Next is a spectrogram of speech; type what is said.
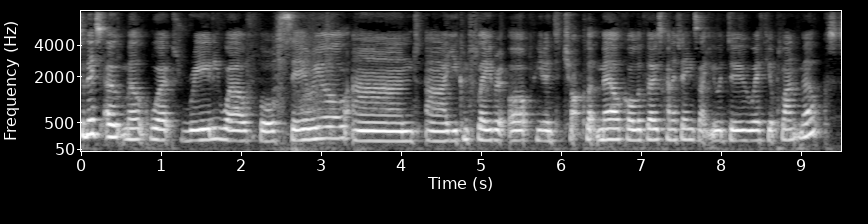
So this oat milk works really well for cereal and uh, you can flavour it up you know, into chocolate milk, all of those kind of things that you would do with your plant milks.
